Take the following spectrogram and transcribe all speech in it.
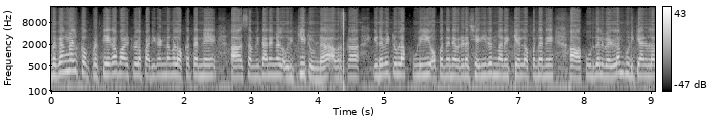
മൃഗങ്ങൾക്ക് പ്രത്യേകമായിട്ടുള്ള പരിഗണനകളൊക്കെ തന്നെ സംവിധാനങ്ങൾ ഒരുക്കിയിട്ടുണ്ട്. അവർക്ക് ഇടവിട്ടുള്ള കുളി ഒപ്പം തന്നെ അവരുടെ ശരീരം നനയ്ക്കൽ ഒപ്പം തന്നെ കൂടുതൽ വെള്ളം കുടിക്കാനുള്ള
